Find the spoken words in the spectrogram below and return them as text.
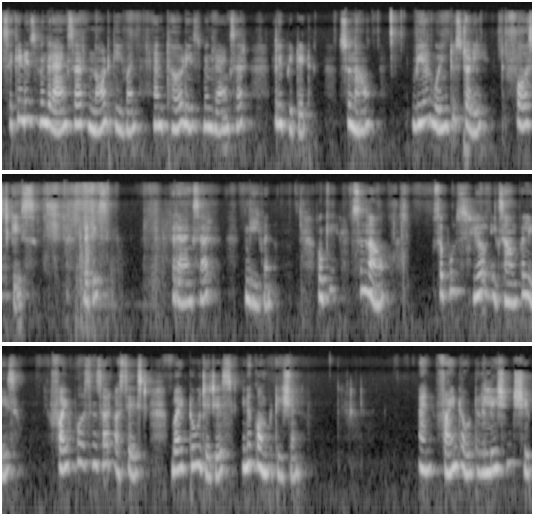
second is when the ranks are not given and third is when ranks are repeated. So now we are going to study the first case. That is ranks are given. Okay? So now suppose your example is five persons are assessed by two judges in a competition and find out relationship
